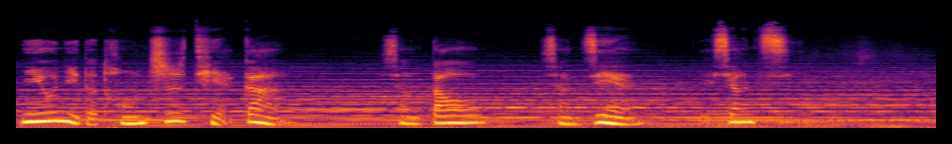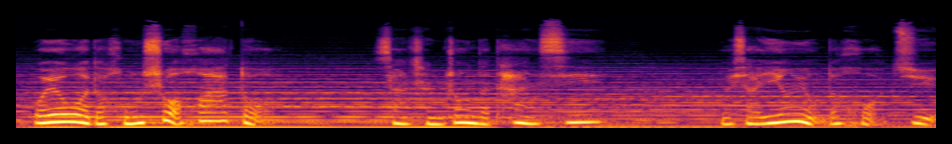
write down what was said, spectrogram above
你有你的铜枝铁干，像刀，像剑，也像戟；我有我的红硕花朵，像沉重的叹息，又像英勇的火炬。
